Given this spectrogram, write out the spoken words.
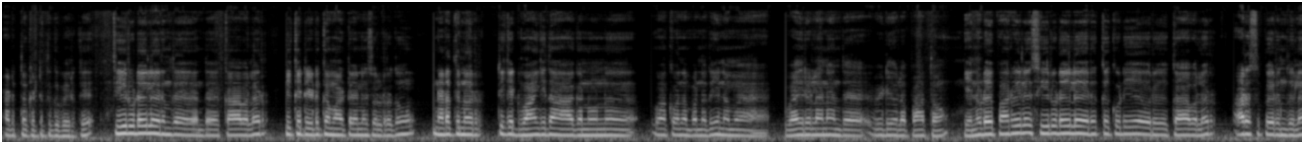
அடுத்த கட்டத்துக்கு போயிருக்கு. சீருடையில் இருந்த அந்த காவலர் டிக்கெட் எடுக்க மாட்டேன்னு சொல்கிறதும் நடத்துனர் டிக்கெட் வாங்கி தான் ஆகணும்னு வாக்குவாதம் பண்ணதையும் நம்ம வைரலான அந்த வீடியோவில் பார்த்தோம். என்னுடைய பார்வையில் சீருடையில் இருக்கக்கூடிய ஒரு காவலர் அரசு பேருந்தில்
